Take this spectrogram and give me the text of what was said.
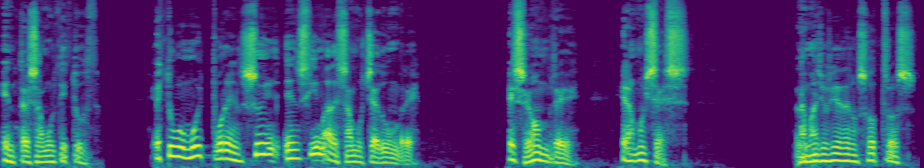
entre esa multitud. Estuvo muy por encima de esa muchedumbre. Ese hombre era Moisés. La mayoría de nosotros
